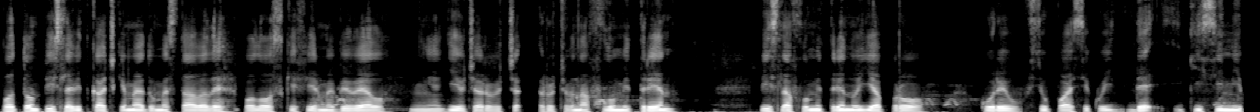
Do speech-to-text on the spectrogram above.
Потім після відкачки меду ми ставили полоски фірми Бівел діюча речовина флумітрин. Після флумітрину я прокурив всю пасіку, де які сім'ї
